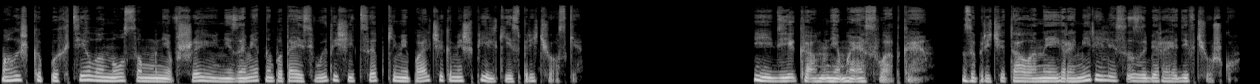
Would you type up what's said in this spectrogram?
Малышка пыхтела носом мне в шею, незаметно пытаясь вытащить цепкими пальчиками шпильки из прически. «Иди ко мне, моя сладкая», — запричитала Нейра Мирилис, забирая девчушку.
